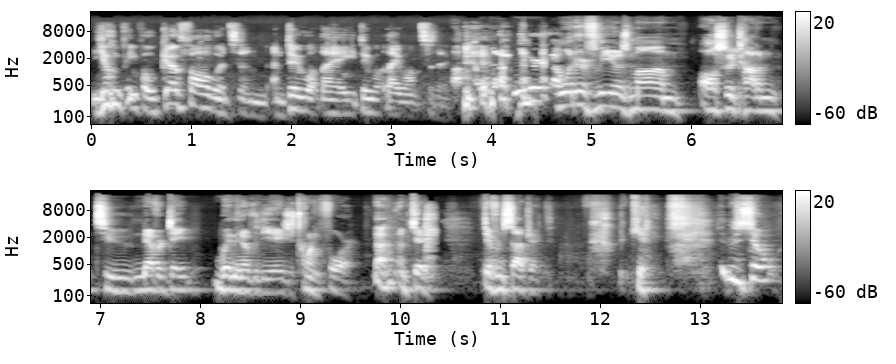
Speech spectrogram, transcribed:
young people go forwards and, and do what they do what they want to do. I wonder, I wonder if Leo's mom also taught him to never date women over the age of 24. I'm, I'm kidding. Different subject. kidding. So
